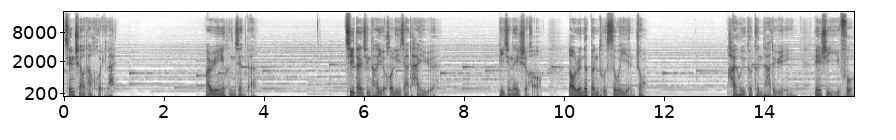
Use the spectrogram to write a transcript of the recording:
坚持要他回来。而原因很简单，既担心他以后离家太远，毕竟那时候老人的本土思维严重，还有一个更大的原因。便是姨父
